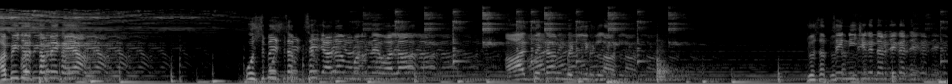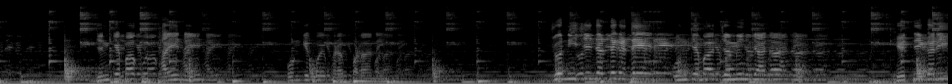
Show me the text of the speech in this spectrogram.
अभी जो समय गया, उसमें सबसे ज़्यादा मरने वाला आज भी था मिडिल क्लास जो सबसे नीचे के दर्जे का थे, जिनके पास कुछ था ही नहीं, उनके कोई फ़र्क पड़ा नहीं। जो नीचे दर्जे के थे, उनके पास ज़मीन ज़्यादा थी, खेती करी,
